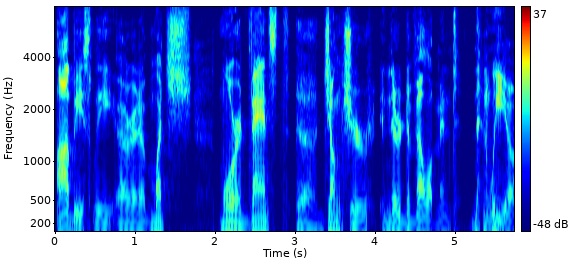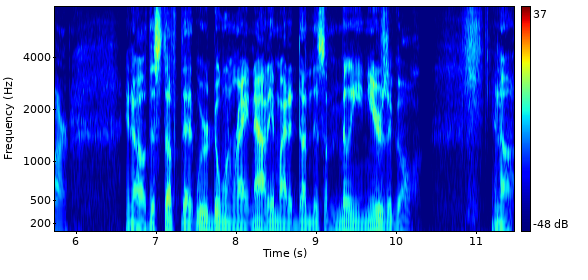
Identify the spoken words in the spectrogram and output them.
obviously are at a much more advanced uh, juncture in their development than we are. You know the stuff that we're doing right now they might have done this a million years ago. You know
